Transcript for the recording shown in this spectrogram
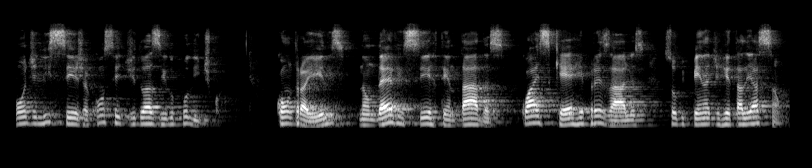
onde lhes seja concedido asilo político. Contra eles não devem ser tentadas quaisquer represálias sob pena de retaliação.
